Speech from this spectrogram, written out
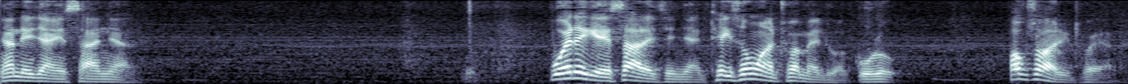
ညနေကျရင်စားညတယ် ပွဲတကယ်စတဲ့ချိန်ကျရင်ထိတ်ဆုံးကထွက်မယ်လို့ကကိုတို့ပေါက်ဆွာတွေထွက်ရတာ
